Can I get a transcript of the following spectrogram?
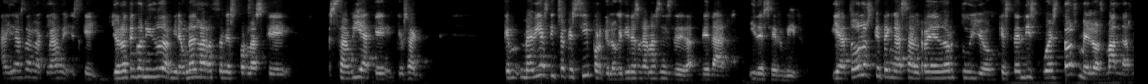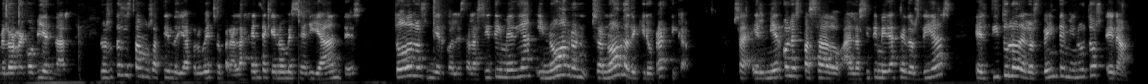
Ahí has dado la clave. Es que yo no tengo ni duda, mira, una de las razones por las que sabía que, que o sea, que me habías dicho que sí porque lo que tienes ganas es de, dar y de servir. Y a todos los que tengas alrededor tuyo que estén dispuestos, me los mandas, me los recomiendas. Nosotros estamos haciendo, y aprovecho para la gente que no me seguía antes, todos los miércoles a las siete y media, y no hablo, o no hablo de quiropráctica. O sea, el miércoles pasado a las siete y media, hace dos días, el título de los 20 minutos era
